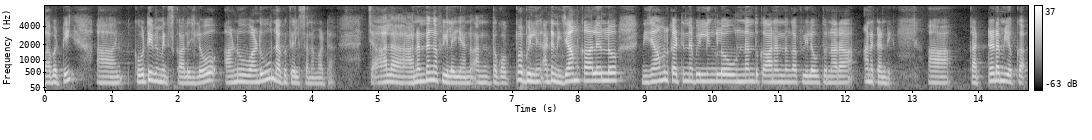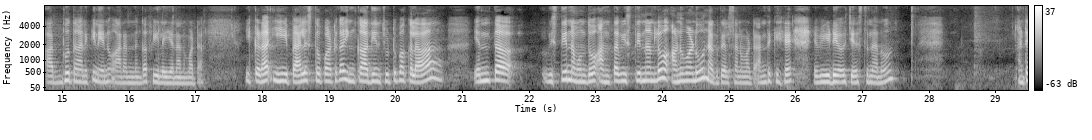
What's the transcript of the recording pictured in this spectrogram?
కాబట్టి కోటి విమెన్స్ కాలేజ్లో అణువణువు నాకు తెలుసు అనమాట చాలా ఆనందంగా ఫీల్ అయ్యాను. అంత గొప్ప బిల్డింగ్ అంటే నిజాం కాలంలో నిజాములు కట్టిన బిల్డింగ్లో ఉన్నందుకు ఆనందంగా ఫీల్ అవుతున్నారా అనకండి. ఆ కట్టడం యొక్క అద్భుతానికి నేను ఆనందంగా ఫీల్ అయ్యాను అనమాట ఇక్కడ ఈ ప్యాలెస్తో పాటుగా ఇంకా దీని చుట్టుపక్కల ఎంత విస్తీర్ణం ఉందో అంత విస్తీర్ణంలో అణువణువు నాకు తెలుసు అనమాట అందుకే వీడియో చేస్తున్నాను. అంటే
